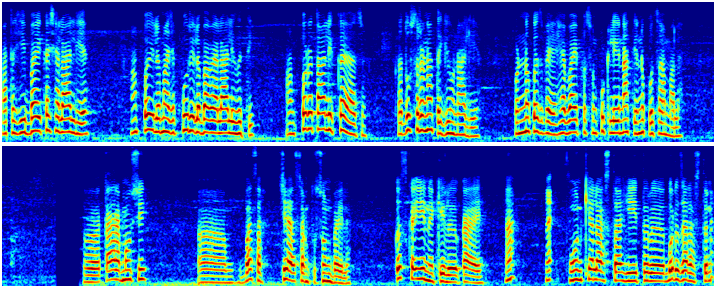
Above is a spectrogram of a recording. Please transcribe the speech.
आता ही बाई कशाला आली आहे? पहिलं माझ्या पुरीला बघायला आली होती. आणि परत आली काय अजून? का दुसरं नातं घेऊन आली आहे? पण नकोच बाई ह्या बाईपासून कुठले नाते नकोच आम्हाला. तारा मावशी बसा चहा सांगतो सुनबाईला. कसं काय येणं केलं काय? हां? नाही फोन केला असता ही तर बरं झालं असतं ना?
